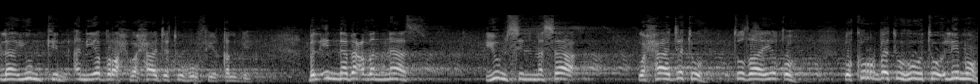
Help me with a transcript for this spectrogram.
لا يمكن أن يبرح وحاجته في قلبه بل إن بعض الناس يمسي المساء وحاجته تضايقه وكربته تؤلمه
